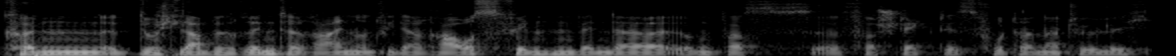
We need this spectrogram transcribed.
können durch Labyrinthe rein und wieder rausfinden, wenn da irgendwas äh, versteckt ist, Futter natürlich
